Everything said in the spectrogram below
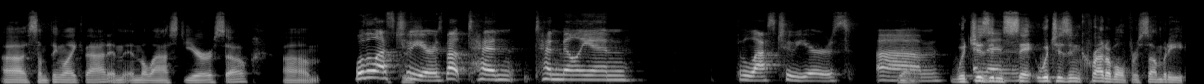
uh, something like that in in the last year or so. Um, well, the last two years, about 10, 10 million for the last two years. Um, yeah. which is then, insane, which is incredible for somebody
